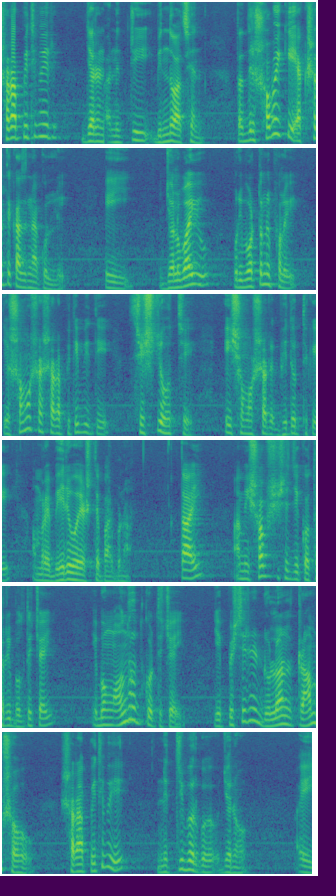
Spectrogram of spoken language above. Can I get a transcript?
সারা পৃথিবীর যারা নেতৃবৃন্দ আছেন, তাদের সবাইকে একসাথে কাজ না করলে এই জলবায়ু পরিবর্তনের ফলে যে সমস্যা সারা পৃথিবীতে সৃষ্টি হচ্ছে, এই সমস্যার ভিতর থেকে আমরা বের হয়ে আসতে পারব না। তাই আমি সবশেষে যে কথাটি বলতে চাই এবং অনুরোধ করতে চাই যে প্রেসিডেন্ট ডোনাল্ড ট্রাম্প সহ সারা পৃথিবীর নেতৃবর্গ যেন এই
